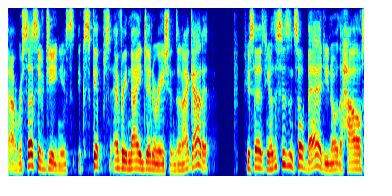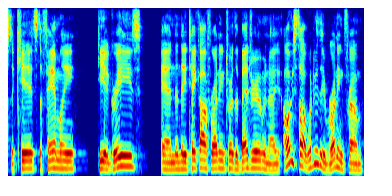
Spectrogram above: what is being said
A recessive genius. It skips every nine generations, and I got it. She says, You know, this isn't so bad. You know, the house, the kids, the family. He agrees. And then they take off running toward the bedroom. And I always thought, What are they running from?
